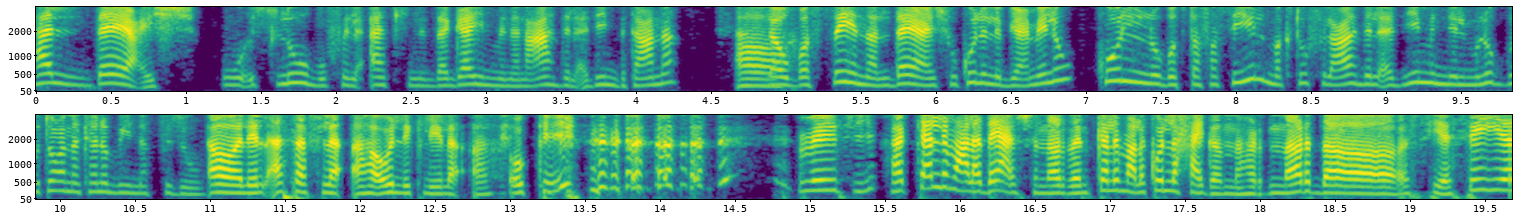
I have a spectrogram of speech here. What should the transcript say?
هل داعش وأسلوبه في القتل ده جاي من العهد القديم بتاعنا؟ آه. لو بصينا لداعش وكل اللي بيعمله كله بالتفاصيل مكتوب في العهد القديم إن الملوك بتوعنا كانوا بينفذوه. آه للأسف لأ. هقول لك ليه لأ. أوكي. ماشي. هتكلم على داعش النهارده. نتكلم على كل حاجة النهارده. النهارده سياسية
